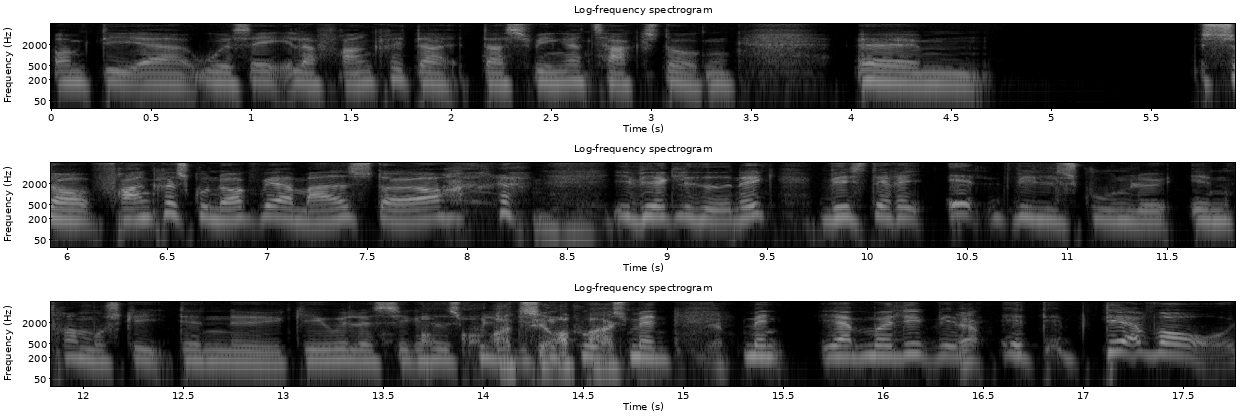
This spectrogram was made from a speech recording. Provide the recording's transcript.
om det er USA eller Frankrig, der, der svinger takstokken. Øhm, så Frankrig skulle nok være meget større i virkeligheden, ikke? hvis det reelt ville skulle ændre måske den øh, geo- eller sikkerhedspolitiske og, og kurs. Men, ja. men jeg må lige, ja. et, der hvor,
